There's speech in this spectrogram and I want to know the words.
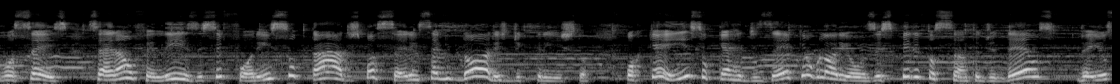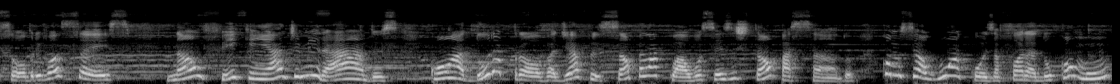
Vocês serão felizes se forem insultados por serem seguidores de Cristo, porque isso quer dizer que o glorioso Espírito Santo de Deus veio sobre vocês. Não fiquem admirados com a dura prova de aflição pela qual vocês estão passando, como se alguma coisa fora do comum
